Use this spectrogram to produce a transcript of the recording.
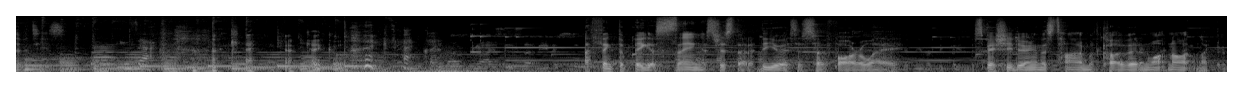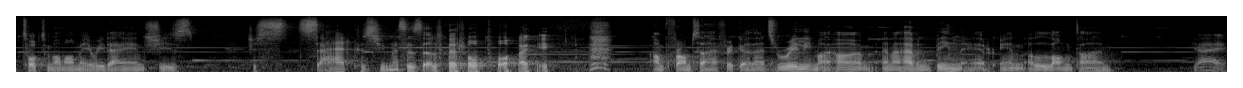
Activities. Exactly. okay, okay, cool. exactly. I think the biggest thing is just that the US is so far away, especially during this time with COVID and whatnot. Like, I talk to my mom every day and she's just sad because she misses a little boy. I'm from South Africa, that's really my home, and I haven't been there in a long time. Okay.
